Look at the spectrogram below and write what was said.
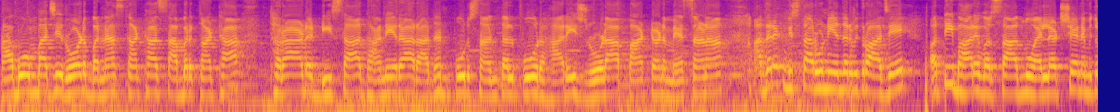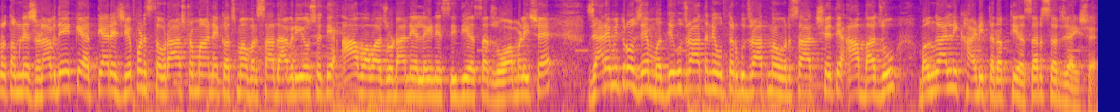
આબુ અંબાજી રોડ, બનાસકાંઠા, સાબરકાંઠા થરાડ, ડીસા, ધાનેરા, રાધનપુર, સાંતલપુર, હારીજ, રોડા, પાટણ, મહેસાણા આ દરેક વિસ્તારોની અંદર મિત્રો આજે અતિ ભારે વરસાદનું એલર્ટ છે. અને મિત્રો તમને જણાવી દઈએ કે અત્યારે જે પણ સૌરાષ્ટ્રમાં અને કચ્છમાં વરસાદ આવી રહ્યો છે તે આ વાવાઝોડાને લઈને સીધી અસર જોવા મળી છે. જ્યારે મિત્રો જે મધ્ય ગુજરાત અને ઉત્તર ગુજરાતમાં વરસાદ છે તે આ બાજુ બંગાળની ખાડી તરફથી અસર સર્જાઈ છે.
